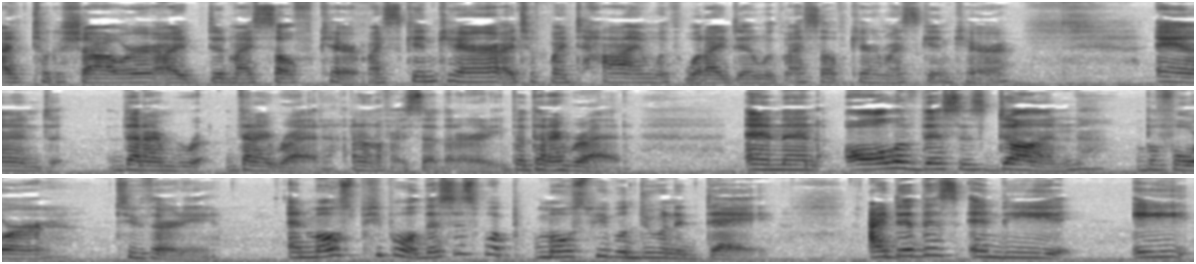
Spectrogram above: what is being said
I took a shower, I did my self-care, my skincare, I took my time with what I did with my self-care and my skincare. And then I'm then I read. I don't know if I said that already, but then I read. And then all of this is done before 2:30. And most people this is what most people do in a day. I did this in the eight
